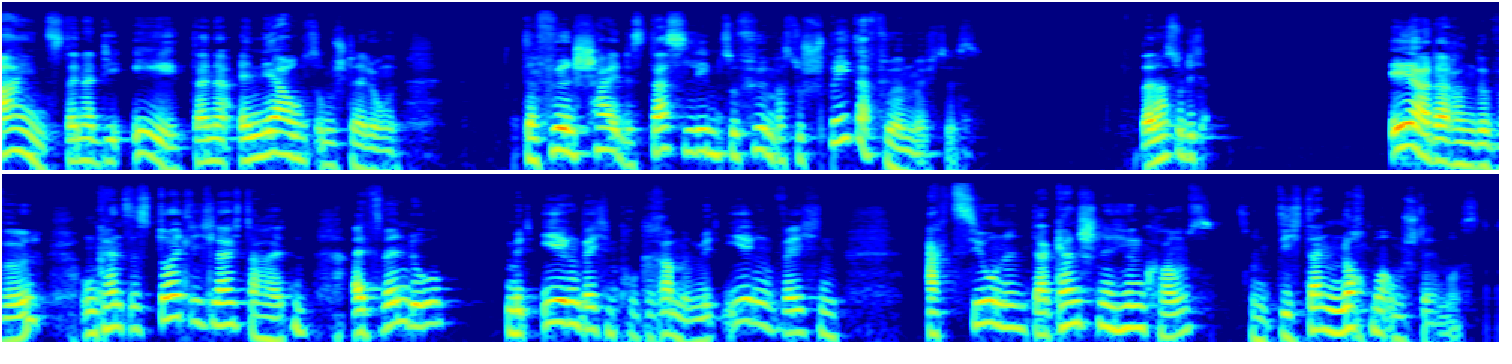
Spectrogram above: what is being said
eins deiner Diät, deiner Ernährungsumstellung dafür entscheidest, das Leben zu führen, was du später führen möchtest, dann hast du dich eher daran gewöhnt und kannst es deutlich leichter halten, als wenn du mit irgendwelchen Programmen, mit irgendwelchen Aktionen da ganz schnell hinkommst und dich dann nochmal umstellen musst.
